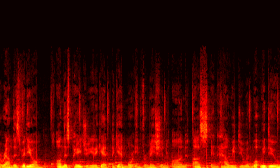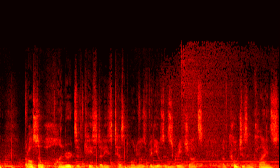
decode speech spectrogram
around this video. On this page, you're to get, again, more information on us and how we do and what we do, but also hundreds of case studies, testimonials, videos, and screenshots of coaches and clients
